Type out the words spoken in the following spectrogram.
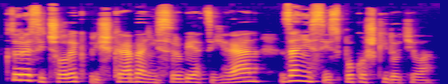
ktoré si človek pri škrabaní svrbiacich rán zanesie z pokožky do tela.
